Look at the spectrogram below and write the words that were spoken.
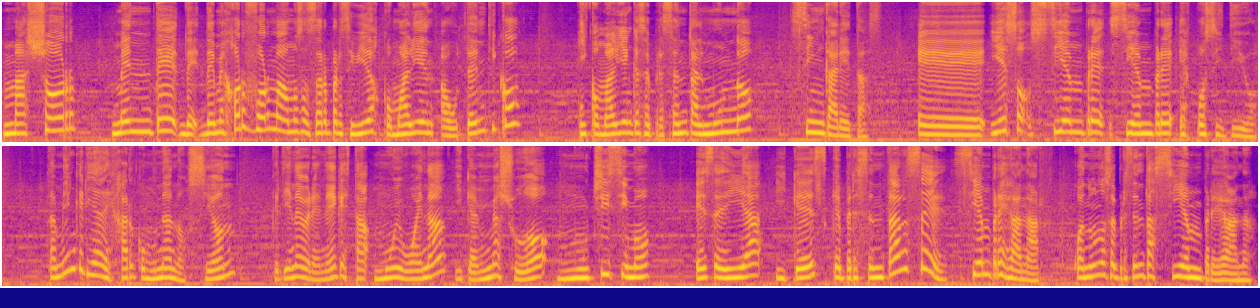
mayormente, de, mejor forma vamos a ser percibidos como alguien auténtico y como alguien que se presenta al mundo sin caretas. Eh, y eso siempre, siempre es positivo. También quería dejar como una noción que tiene Brené que está muy buena y que a mí me ayudó muchísimo ese día y que es que presentarse siempre es ganar. Cuando uno se presenta siempre gana.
